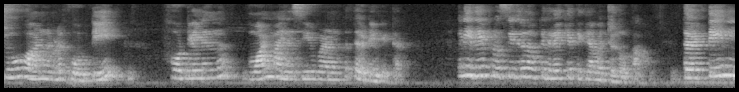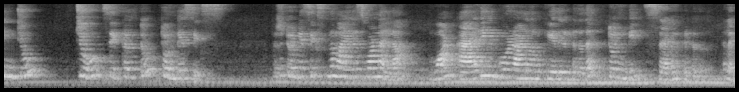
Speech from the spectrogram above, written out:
ടു ആണ് നമ്മുടെ ഫോർട്ടീൻ ഫോർട്ടിയിൽ നിന്ന് വൺ മൈനസ് ചെയ്യുമ്പോഴാണ് നമുക്ക് തേർട്ടീൻ കിട്ടുക. ഇനി ഇതേ പ്രൊസീജിയർ നമുക്ക് ഇതിലേക്ക് എത്തിക്കാൻ പറ്റും നോക്കാം. തേർട്ടീൻ ഇന്റു ടു സിക്കൽ ടു ട്വന്റി സിക്സ് പക്ഷെ ട്വന്റി സിക്സ് മൈനസ് വൺ അല്ല വൺ ആഡ് ചെയ്യുമ്പോഴാണ് നമുക്ക് ഏത് കിട്ടുന്നത്? ട്വന്റി സെവൻ കിട്ടുന്നത് അല്ലേ?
